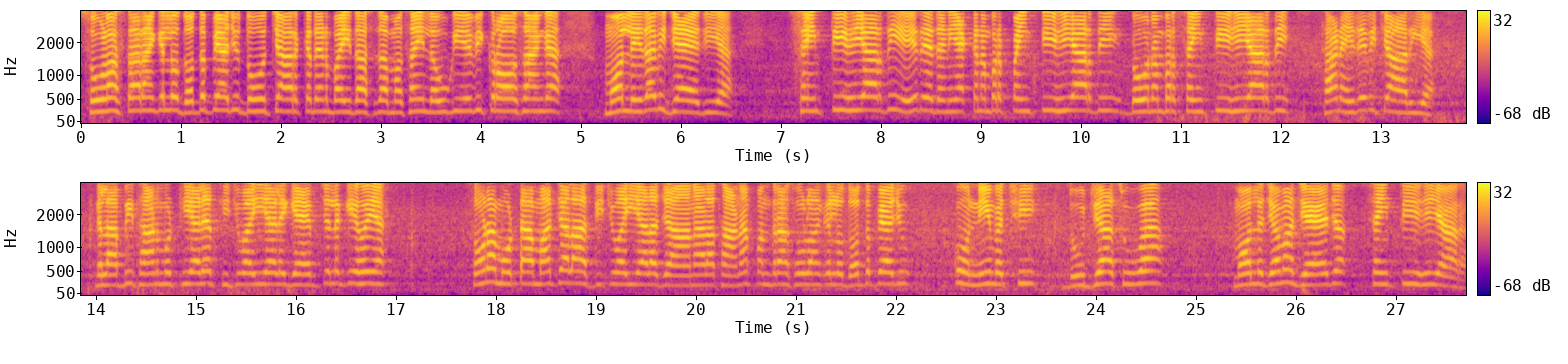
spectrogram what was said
16 17 ਕਿਲੋ ਦੁੱਧ ਪਿਆ ਜੂ 2-4 ਕ ਦਿਨ ਬਾਈ ਦੱਸਦਾ ਮਸਾਂ ਹੀ ਲਊਗੀ, ਇਹ ਵੀ ਕ੍ਰੋਸ ਅੰਗ ਆ ਮੁੱਲ ਇਹਦਾ ਵੀ ਜਾਇਜ਼ ਹੀ ਆ 37000 ਦੀ ਇਹ ਦੇ ਦੇਣੀ ਇੱਕ ਨੰਬਰ 35000 ਦੀ, ਦੋ ਨੰਬਰ 37000 ਦੀ ਥਣ ਇਹਦੇ ਵਿੱਚ ਆ ਰਹੀ ਆ ਗੁਲਾਬੀ ਥਾਣ ਮੁੱਠੀ ਵਾਲੇ, ਹੱਥੀ ਚਵਾਈ ਵਾਲੇ ਗੈਪ 'ਚ ਲੱਗੇ ਹੋਏ ਆ। ਸੋਹਣਾ ਮੋਟਾ ਮੱਝ ਵਾਲਾ, ਹੱਥੀ ਚਵਾਈ ਵਾਲਾ, ਜਾਨ ਵਾਲਾ ਥਾਣਾ ਆ। 15 16 ਕਿਲੋ ਦੁੱਧ ਪਿਆ ਜੂ। ਘੋਨੀ, ਵੱਛੀ, ਦੂਜਾ ਸੂਆ, ਮੁੱਲ ਜਮਾ ਜਾਇਜ਼ 37000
